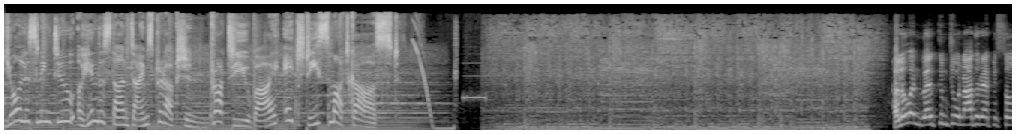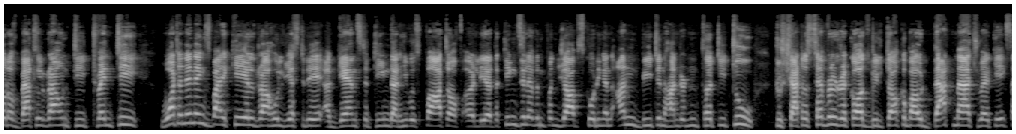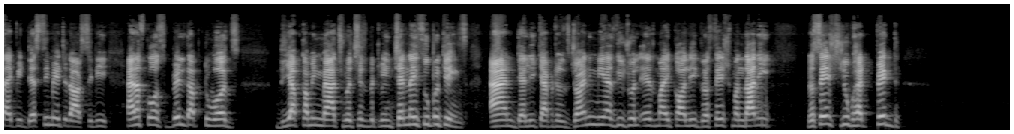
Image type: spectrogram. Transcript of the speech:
You're listening to a Hindustan Times production brought to you by HT Smartcast. Hello and welcome to another episode of Battleground T20. What an innings by KL Rahul yesterday against a team that he was part of earlier. The Kings 11 Punjab scoring an unbeaten 132 to shatter several records. We'll talk about that match where KXIP decimated RCB and, of course, build up towards the upcoming match, which is between Chennai Super Kings and Delhi Capitals. Joining me, as usual, is my colleague Rasesh Mandani. Rasesh, you had picked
